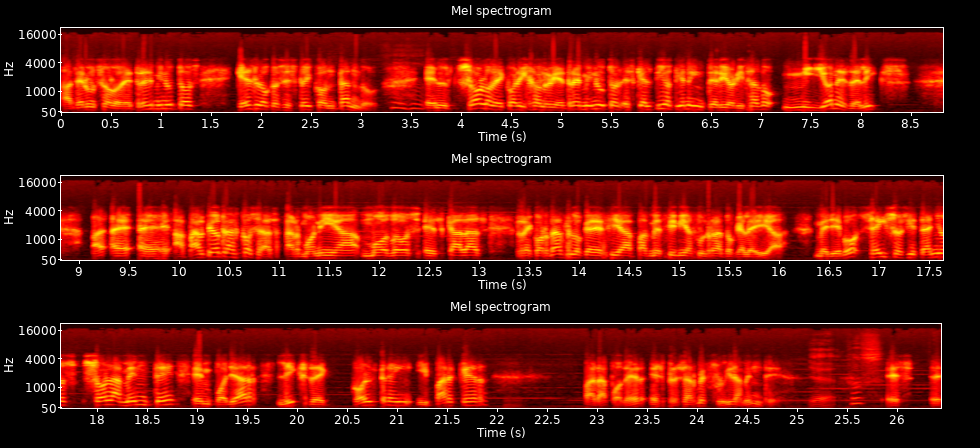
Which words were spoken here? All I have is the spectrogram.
hacer un solo de 3 minutos, que es lo que os estoy contando. El solo de Cory Henry de 3 minutos es que el tío tiene interiorizado millones de leaks. A- eh, eh, aparte de otras cosas, armonía, modos, escalas, recordad lo que decía Pat Metheny hace un rato que leía. Me llevó seis o siete años solamente empollar leaks de Coltrane y Parker para poder expresarme fluidamente. Es eh,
